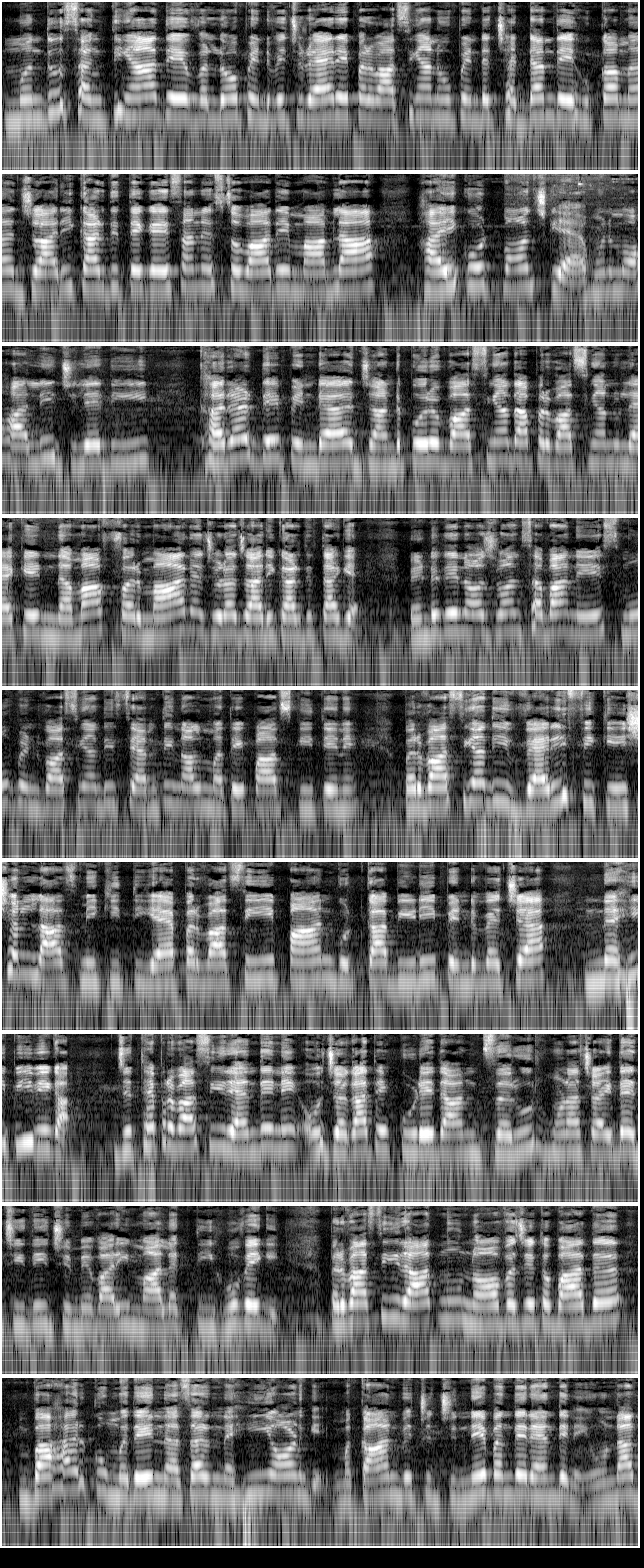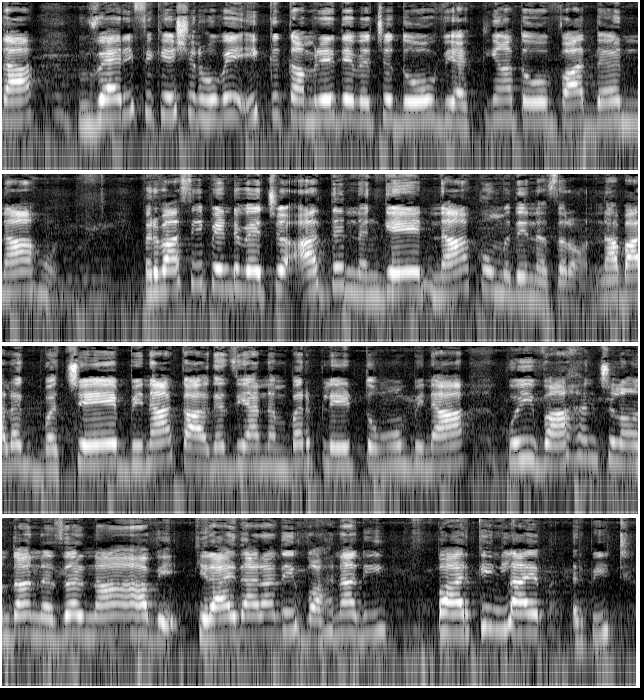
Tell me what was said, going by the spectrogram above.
ਮੰਦੂ ਸੰਗਤੀਆਂ ਦੇ ਵੱਲੋਂ ਪਿੰਡ ਵਿੱਚ ਰਹਿ ਰਹੇ ਪ੍ਰਵਾਸੀਆਂ ਨੂੰ ਪਿੰਡ ਛੱਡਣ ਦੇ ਹੁਕਮ ਜਾਰੀ ਕਰ ਦਿੱਤੇ ਗਏ ਸਨ। ਇਸ ਤੋਂ ਬਾਅਦ ਇਹ ਮਾਮਲਾ ਹਾਈ ਕੋਰਟ ਪਹੁੰਚ ਗਿਆ ਹੈ। ਹੁਣ ਮੋਹਾਲੀ ਜ਼ਿਲ੍ਹੇ ਦੀ ਖਰੜ ਦੇ ਪਿੰਡ ਜੰਡਪੁਰ ਵਾਸੀਆਂ ਦਾ ਪ੍ਰਵਾਸੀਆਂ ਨੂੰ ਲੈ ਕੇ ਨਵਾਂ ਫਰਮਾਨ ਹੈ, ਜਿਹੜਾ ਜਾਰੀ ਕਰ ਦਿੱਤਾ ਗਿਆ ਪਿੰਡ ਦੇ ਨੌਜਵਾਨ ਸਭਾ ਨੇ ਸਮੂਹ ਪਿੰਡ ਵਾਸੀਆਂ ਦੀ ਸਹਿਮਤੀ ਨਾਲ ਮਤੇ ਪਾਸ ਕੀਤੇ ਨੇ। ਪ੍ਰਵਾਸੀਆਂ ਦੀ ਵੈਰੀਫਿਕੇਸ਼ਨ ਲਾਜ਼ਮੀ ਕੀਤੀ ਹੈ। ਪ੍ਰਵਾਸੀ ਪਾਨ, ਗੁਟਕਾ, ਬੀੜੀ ਪਿੰਡ ਵਿੱਚ ਨਹੀਂ ਪੀਵੇਗਾ। ਜਿੱਥੇ ਪ੍ਰਵਾਸੀ ਰਹਿੰਦੇ ਨੇ, ਉਹ ਜਗ੍ਹਾ ਤੇ ਕੂੜੇਦਾਨ ਜ਼ਰੂਰ ਹੋਣਾ ਚਾਹੀਦਾ ਹੈ, ਜਿਹਦੀ ਜ਼ਿੰਮੇਵਾਰੀ ਮਾਲਕ ਦੀ ਹੋਵੇਗੀ। ਪ੍ਰਵਾਸੀ ਰਾਤ ਨੂੰ 9 ਵਜੇ ਤੋਂ ਬਾਅਦ ਬਾਹਰ ਘੁੰਮਦੇ ਨਜ਼ਰ ਨਹੀਂ ਆਉਣਗੇ। ਮਕਾਨ ਵਿੱਚ ਜਿੰਨੇ ਬੰਦੇ ਰਹਿੰਦੇ ਨੇ, ਉਹਨਾਂ ਦਾ ਵੈਰੀਫਿਕੇਸ਼ਨ ਹੋਵੇ, ਇੱਕ ਕਮਰੇ ਦੇ ਵਿੱਚ ਦੋ ਵਿਅਕਤੀਆਂ ਤੋਂ ਵੱਧ ਨਾ ਹੋਣ। ਪ੍ਰਵਾਸੀ ਪਿੰਡ ਵਿੱਚ ਅੱਧ ਨੰਗੇ ਨਾ ਘੁੰਮਦੇ ਨਜ਼ਰ ਆਉਣ। ਨਾਬਾਲਗ ਬੱਚੇ ਬਿਨਾਂ ਕਾਗਜ਼ ਜਾਂ ਨੰਬਰ ਪਲੇਟ ਤੋਂ ਬਿਨਾਂ ਕੋਈ ਵਾਹਨ ਚਲਾਉਂਦਾ ਨਜ਼ਰ ਨਾ ਆਵੇ। ਕਿਰਾਏਦਾਰਾਂ ਦੇ ਵਾਹਨਾਂ ਦੀ ਪਾਰਕਿੰਗ ਲਾਇਬ, ਰਿਪੀਟ।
